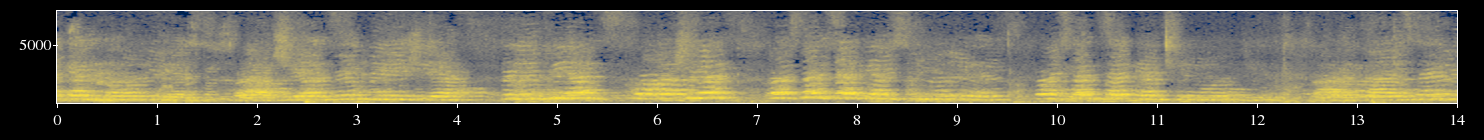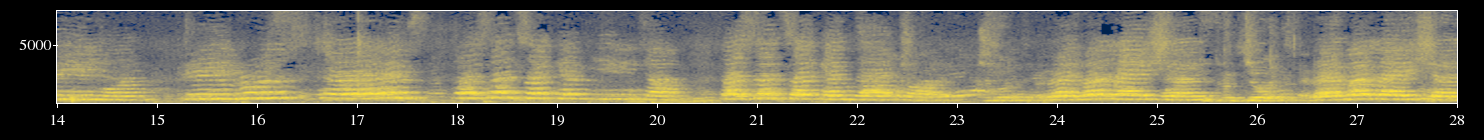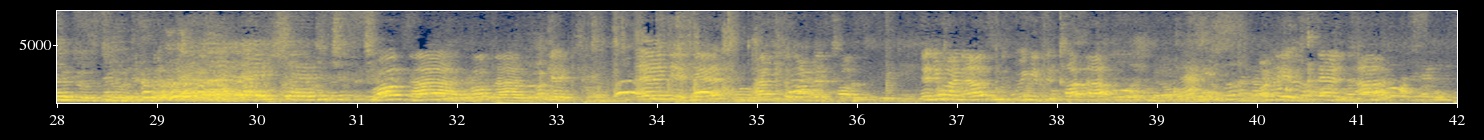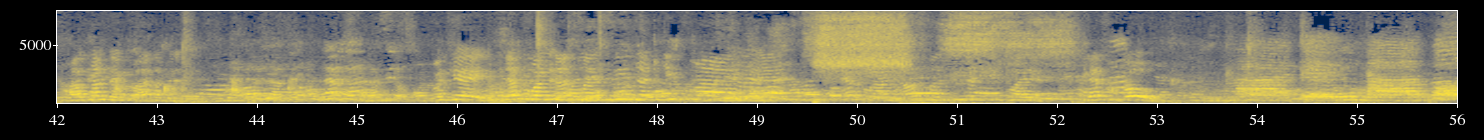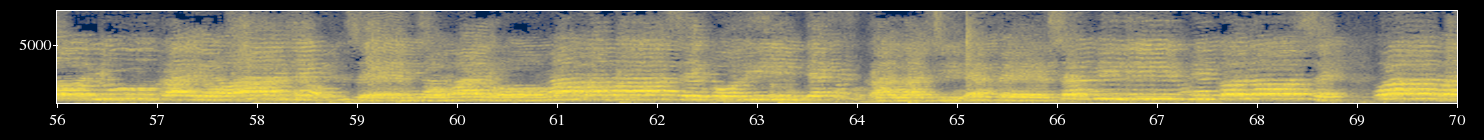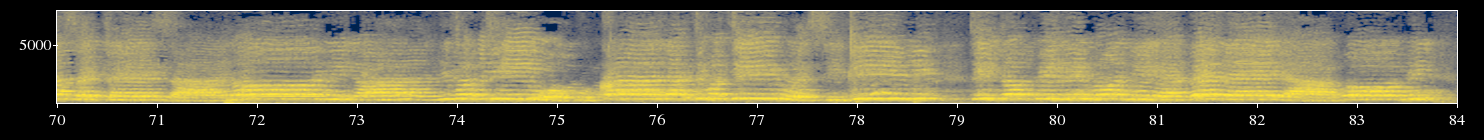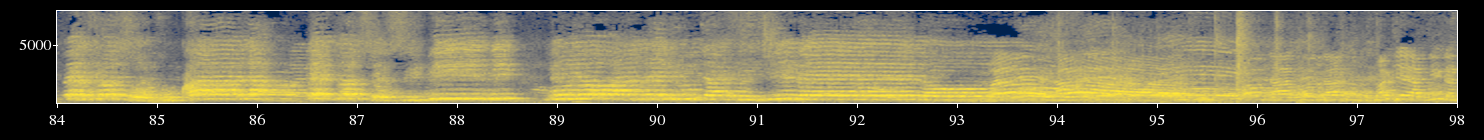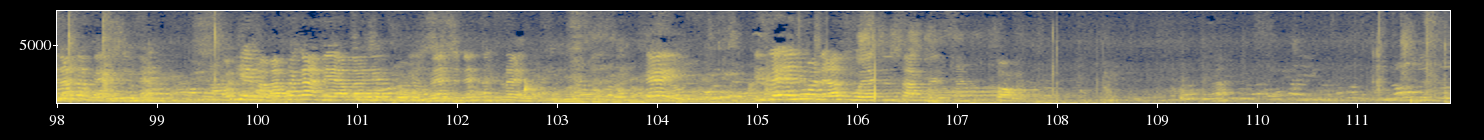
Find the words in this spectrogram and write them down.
Matthew, Well done, well done. Okay. And again, I go this pause. Anyone else who's doing it in pause? Okay, stand up. I'll come back to other business. Okay, everyone else see that keep quiet. Everyone else Okay. Is there anyone else who hasn't this song?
